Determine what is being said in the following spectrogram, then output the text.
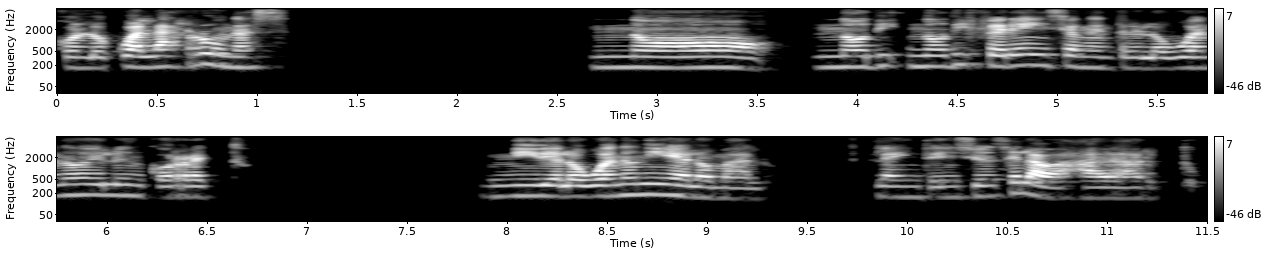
con lo cual las runas no, no, diferencian entre lo bueno y lo incorrecto, ni de lo bueno ni de lo malo. La intención se la vas a dar tú.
